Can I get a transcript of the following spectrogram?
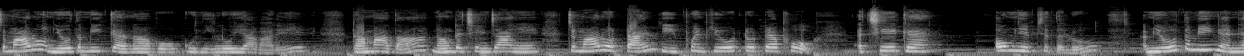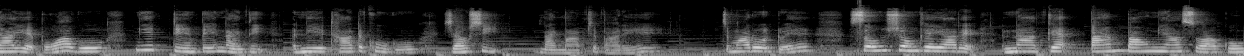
ကျကျမတို့အမျိုးသမီးကဏ္ဍကိုကူညီလို့ရပါတယ်။ဒါမှသာနောက်တစ်ချိန်ကျရင်ကျမတို့တိုင်းပြည်ဖွံ့ဖြိုးတိုးတက်ဖို့အခြေခံအုံမြင့်ဖြစ်တယ်လို့အမျိုးသမီးငယ်များရဲ့ဘဝကိုမြင့်တင်ပေးနိုင်သည့်အနေအထားတစ်ခုကို ရောက်ရှိနိုင်မှာဖြစ်ပါတယ်။ ကျမတို့အတွက်ဆုံးရှုံးခဲ့ရတဲ့အနာဂတ်ပန်းပေါင်းများစွာကို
